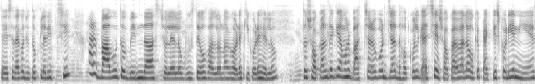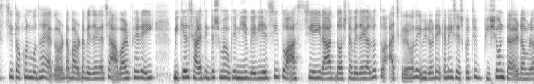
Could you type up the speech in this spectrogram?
তো এসে দেখো জুতো খুলে দিচ্ছি। আর বাবু তো বিন্দাস চলে এলো, বুঝতেও পারল না ঘরে কি করে এলো। তো সকাল থেকে আমার বাচ্চার ওপর যা ধকল গেছে, সকালবেলা ওকে প্র্যাকটিস করিয়ে নিয়ে এসেছি। তখন বোধহয় এগারোটা বারোটা বেজে গেছে। আবার ফের এই বিকেল সাড়ে তিনটের সময় ওকে নিয়ে বেরিয়েছি। তো আসছি এই রাত দশটা বেজে গেল। তো আজকের মতো এই ভিডিওটা এখানেই শেষ করছি। ভীষণ টায়ার্ড আমরা।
